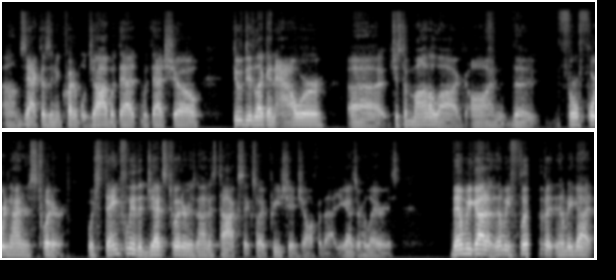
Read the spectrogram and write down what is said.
Um, Zach does an incredible job with that with that show. Dude did like an hour, uh, just a monologue on the 49ers Twitter, which thankfully the Jets Twitter is not as toxic. So I appreciate y'all for that. You guys are hilarious. Then we got it. Then we flip it, and then we got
